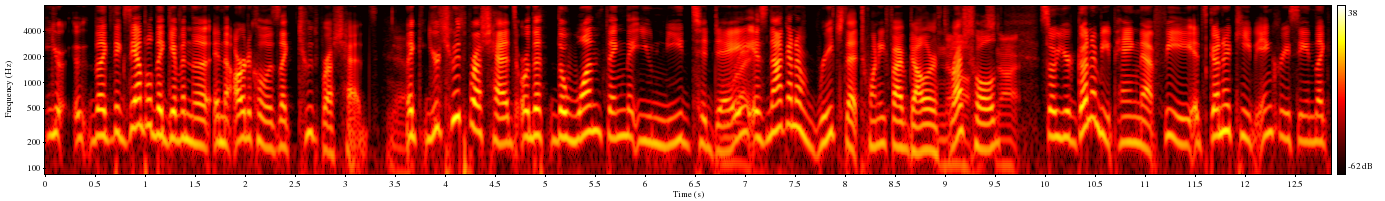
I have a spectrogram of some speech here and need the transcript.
you're like the example they give in the in the article is like toothbrush heads. Yeah. like your toothbrush heads or the the one thing that you need today Right. is not going to reach that $25 it's threshold. so you're going to be paying that fee. It's going to keep increasing. Like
